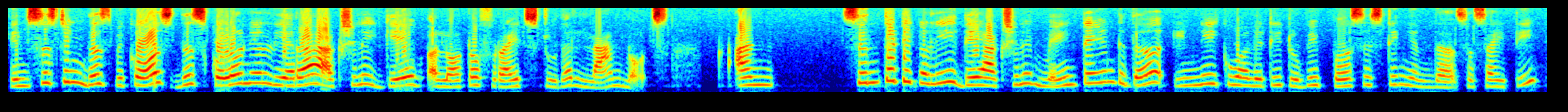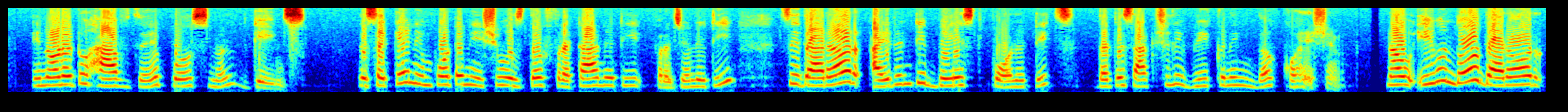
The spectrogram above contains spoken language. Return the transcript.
insisting this because this colonial era actually gave a lot of rights to the landlords and synthetically they actually maintained the inequality to be persisting in the society in order to have their personal gains. The second important issue is the fraternity fragility. See, there are identity based politics that is actually weakening the cohesion. Now, even though there are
